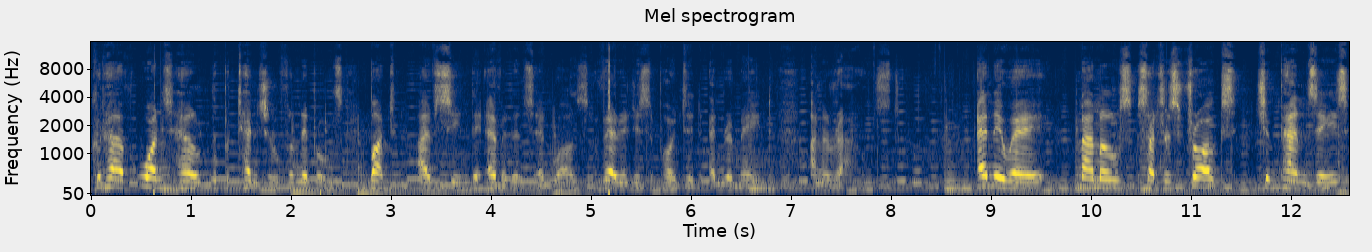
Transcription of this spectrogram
could have once held the potential for nipples, but I've seen the evidence and was very disappointed and remained unaroused. Anyway, mammals such as frogs, chimpanzees,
